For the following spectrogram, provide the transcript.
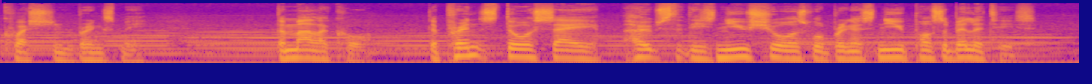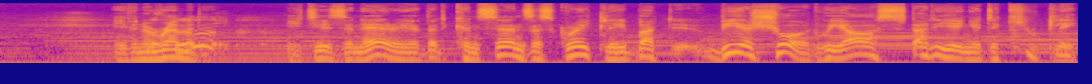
question brings me. The Malichor. The Prince d'Orsay hopes that these new shores will bring us new possibilities. Even a uh-huh. remedy. It is an area that concerns us greatly, but be assured we are studying it acutely.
